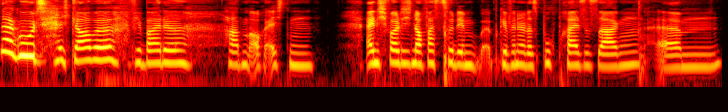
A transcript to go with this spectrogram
Na gut, ich glaube, wir beide haben auch echt ein. Eigentlich wollte ich noch was zu dem Gewinner des Buchpreises sagen, ähm,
